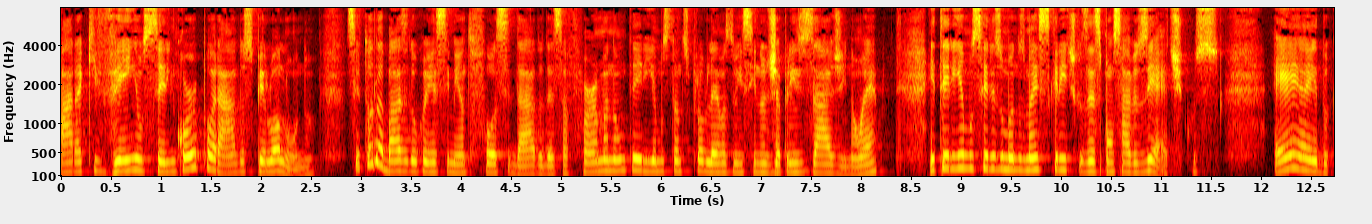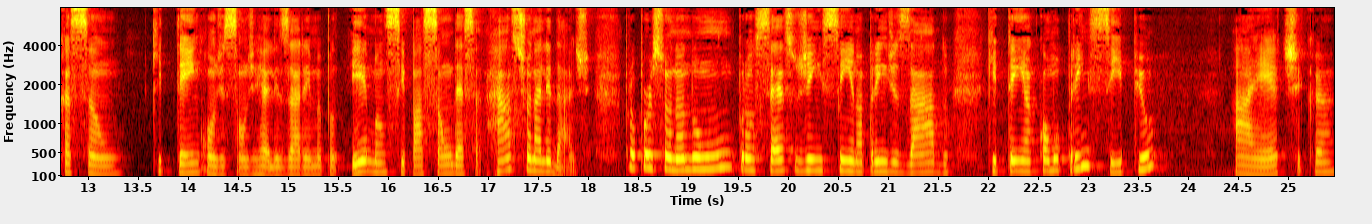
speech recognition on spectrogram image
para que venham ser incorporados pelo aluno. Se toda a base do conhecimento fosse dado dessa forma, não teríamos tantos problemas no ensino de aprendizagem, não é? E teríamos seres humanos mais críticos, responsáveis e éticos. É a educação que tem condição de realizar a emancipação dessa racionalidade, proporcionando um processo de ensino, aprendizado que tenha como princípio a ética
